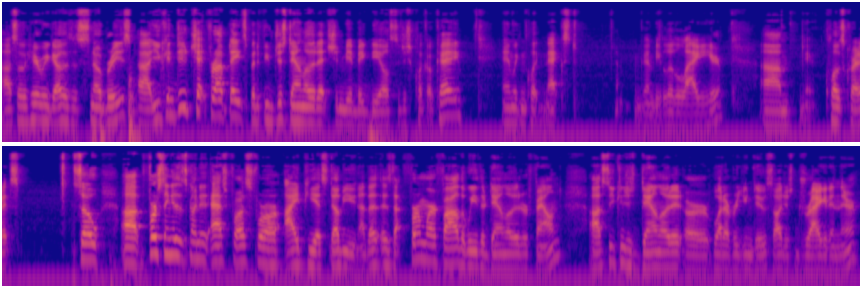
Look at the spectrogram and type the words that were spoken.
Uh, so here we go, this is sn0wbreeze. Uh, you can do check for updates, but if you've just downloaded it, it shouldn't be a big deal. So just click OK, and we can click Next. I'm going to be a little laggy here. Um, yeah, close credits. So uh, first thing is it's going to ask for us for our IPSW. Now that is that firmware file that we either downloaded or found. Uh, so you can just download it or whatever you can do. So I'll just drag it in there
